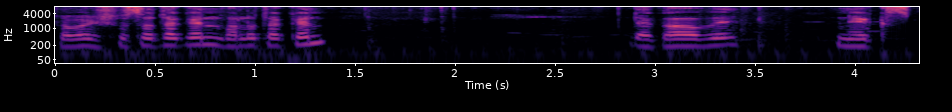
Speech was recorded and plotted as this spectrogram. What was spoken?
সবাই সুস্থ থাকেন, ভালো থাকেন। দেখা হবে নেক্সট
